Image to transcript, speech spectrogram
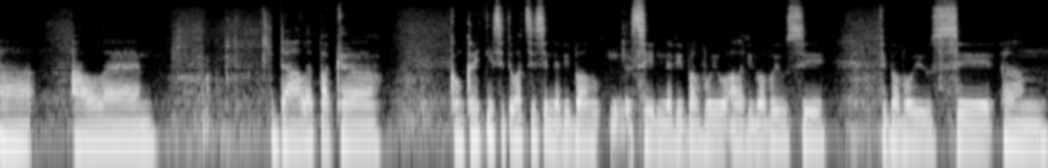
uh, ale dále pak uh, konkrétní situaci si, nevybavu, si nevybavuju, ale vybavuju si vybavuju si um,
